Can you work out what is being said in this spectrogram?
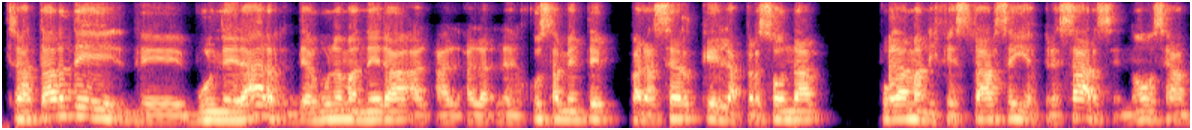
tratar de, vulnerar de alguna manera justamente para hacer que la persona pueda manifestarse y expresarse, ¿no? O sea,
